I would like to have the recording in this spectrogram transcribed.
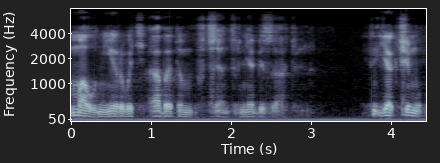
молнировать об этом в центр не обязательно. Я к чему?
